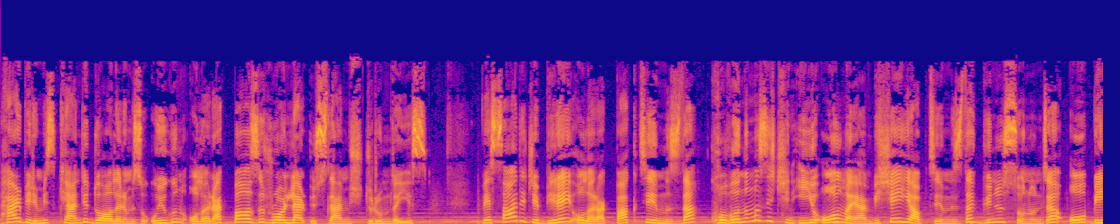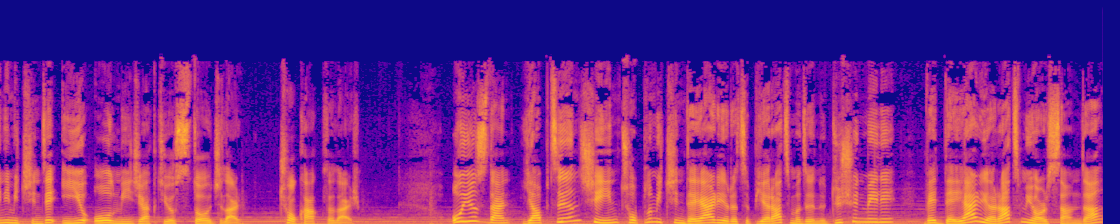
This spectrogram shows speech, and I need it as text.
her birimiz kendi doğalarımıza uygun olarak bazı roller üstlenmiş durumdayız. Ve sadece birey olarak baktığımızda kovanımız için iyi olmayan bir şey yaptığımızda günün sonunda o benim için de iyi olmayacak diyor stoğcular. Çok haklılar. O yüzden yaptığın şeyin toplum için değer yaratıp yaratmadığını düşünmeli ve değer yaratmıyorsan da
